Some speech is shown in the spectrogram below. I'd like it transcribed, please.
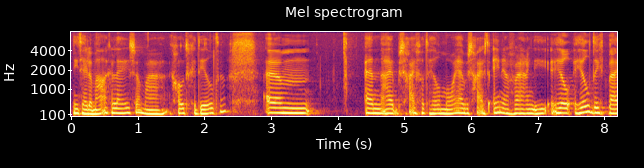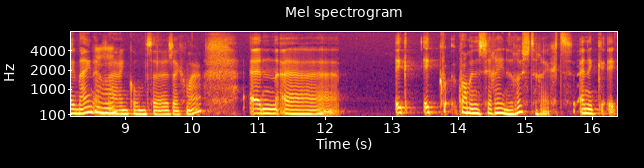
niet helemaal gelezen, maar een groot gedeelte. Ehm, en hij beschrijft dat heel mooi. Hij beschrijft één ervaring die heel, heel dicht bij mijn Mhm. ervaring komt, eh, zeg maar. En eh, ik, ik kwam in een serene rust terecht. En ik, ik,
